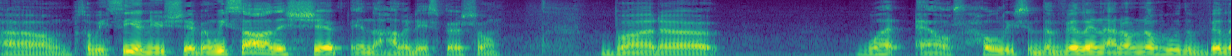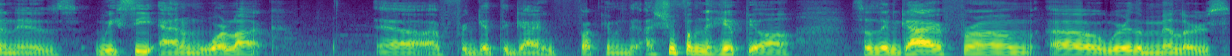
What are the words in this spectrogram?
Um, so we see a new ship, and we saw this ship in the holiday special. But uh, what else? Holy shit! The villain. I don't know who the villain is. We see Adam Warlock. Uh, I forget the guy who fucking. I shoot from the hip, y'all. So the guy from uh, We're the Millers,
